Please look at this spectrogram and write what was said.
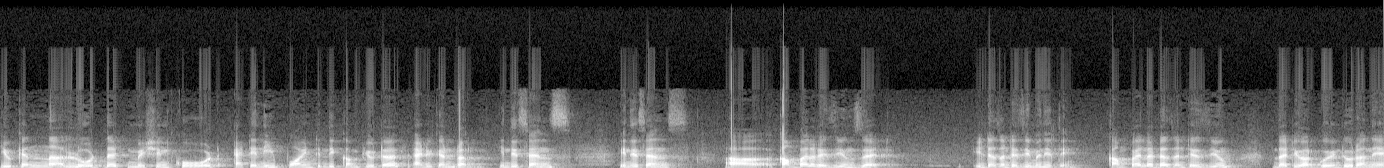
you can uh, load that machine code at any point in the computer and you can run. In the sense in the sense uh, compiler assumes that it doesn't assume anything. Compiler doesn't assume that you are going to run a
